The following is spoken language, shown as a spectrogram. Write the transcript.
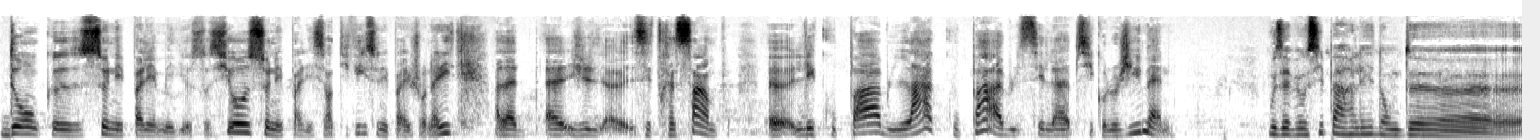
Donc, euh, ce n'est pas les médias sociaux, ce n'est pas les scientifiques, ce n'est pas les journalistes. Euh, c'est très simple. Euh, les coupables, la coupable, c'est la psychologie humaine. Vous avez aussi parlé donc de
